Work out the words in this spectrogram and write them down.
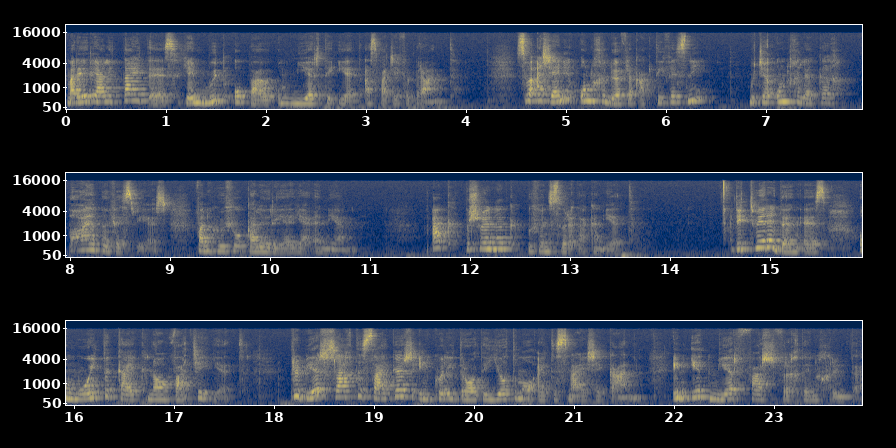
Maar die realiteit is, jy moet ophou om meer te eet as wat jy verbrand. So as jy nie ongelooflik aktief is nie, moet jy ongelukkig baie bewus wees van hoeveel kalorieë jy inneem. Ek persoonlik oefen sodat ek kan eet. Die tweede ding is om mooi te kyk na wat jy eet. Probeer slegte suikers en koolhidrate heeltemal uit te sny as jy kan en eet meer vars vrugte en groente.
